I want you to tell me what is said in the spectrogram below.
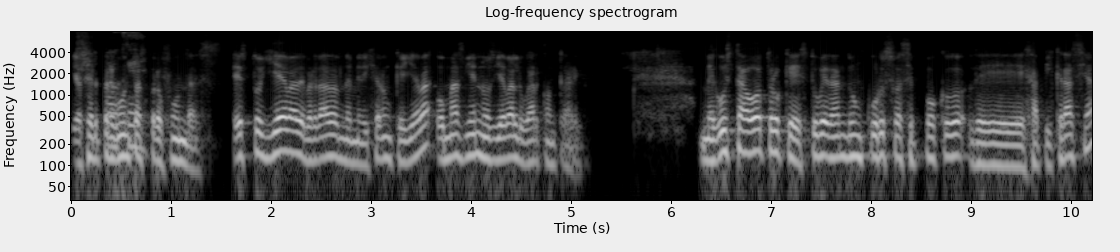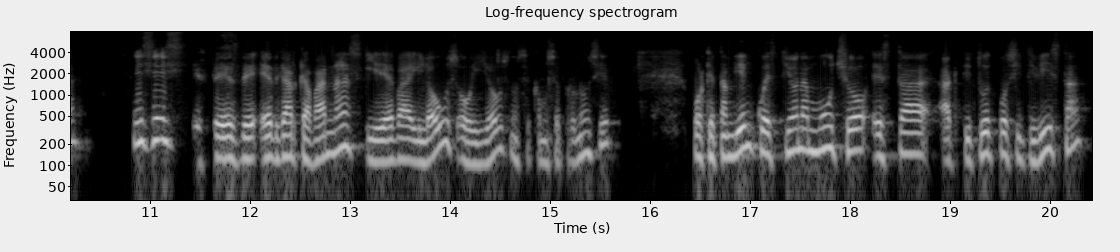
Y hacer preguntas profundas. ¿Esto lleva de verdad a donde me dijeron que lleva o más bien nos lleva al lugar contrario? Me gusta otro que estuve dando un curso hace poco de Japicracia. Este es de Edgar Cabanas y Eva Ilous, o Ilous, no sé cómo se pronuncia, porque también cuestiona mucho esta actitud positivista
